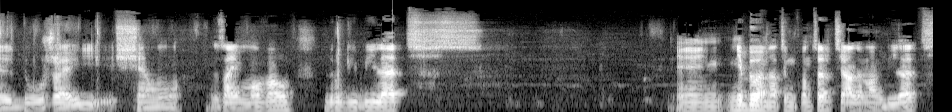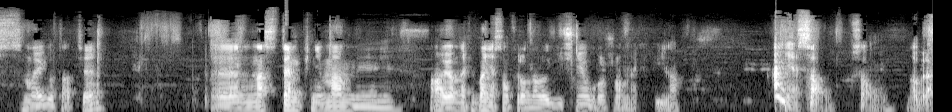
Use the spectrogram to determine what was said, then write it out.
y, dłużej się zajmował. Drugi bilet. Y, Nie byłem na tym koncercie, ale mam bilet z mojego taty. Y, Następnie mamy. Oj, one chyba nie są chronologicznie ułożone. Chwila. Nie, są, są. Dobra.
